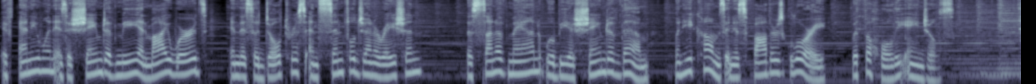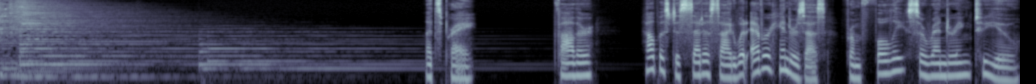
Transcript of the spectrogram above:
If anyone is ashamed of me and my words in this adulterous and sinful generation, the Son of Man will be ashamed of them when he comes in his Father's glory with the holy angels. Let's pray. Father, help us to set aside whatever hinders us from fully surrendering to you.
